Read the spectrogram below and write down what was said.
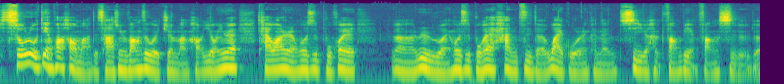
输入电话号码的查询方式，我也觉得蛮好用，因为台湾人或是不会呃日文或是不会汉字的外国人，可能是一个很方便的方式，对不对？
